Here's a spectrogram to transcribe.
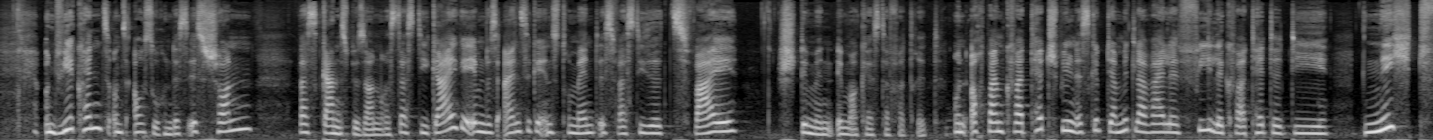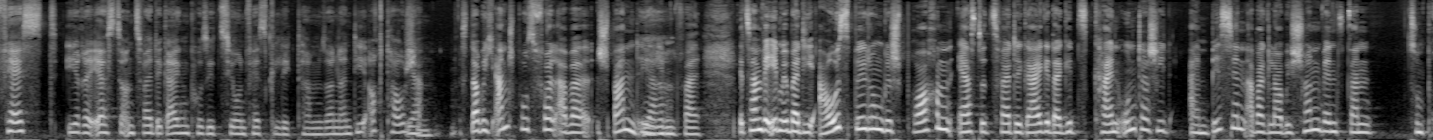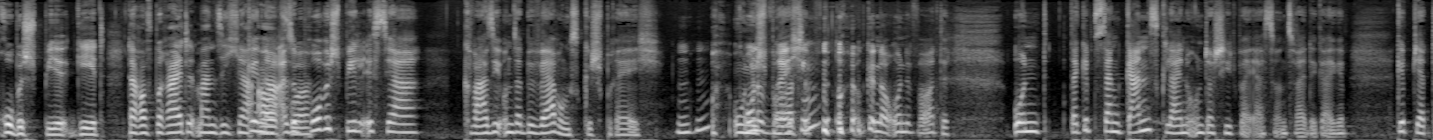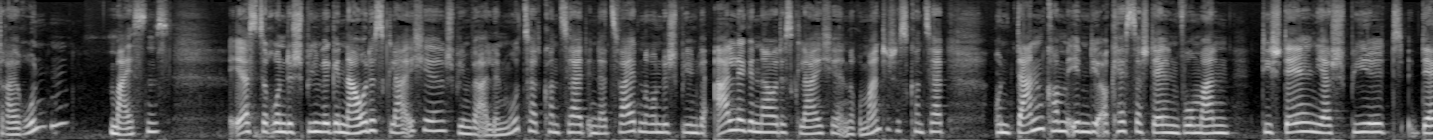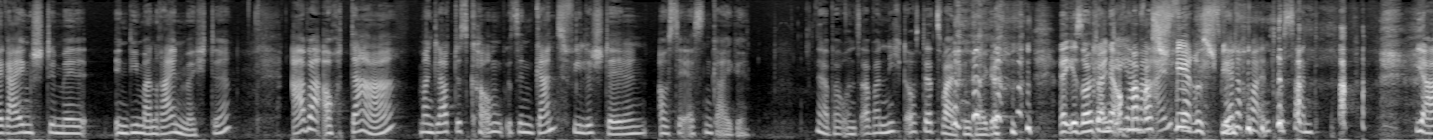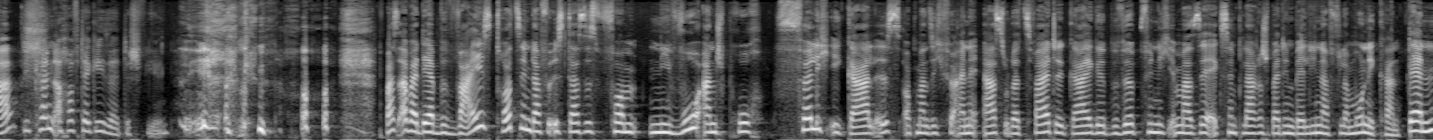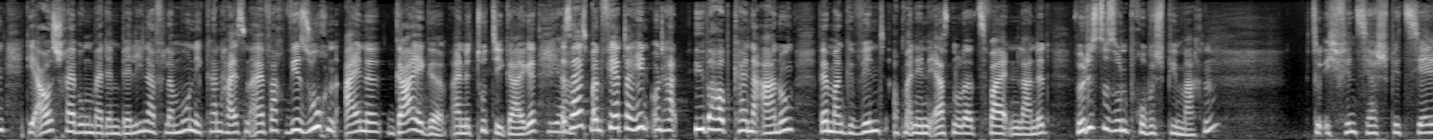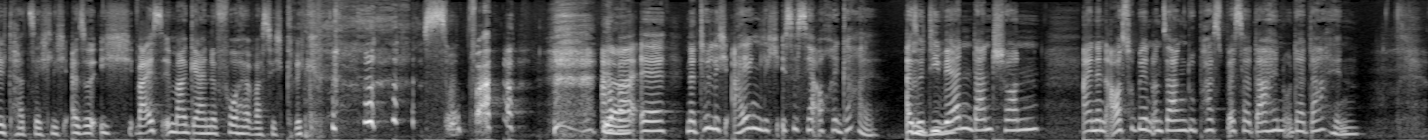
Und wir können es uns aussuchen. Das ist schon was ganz Besonderes, dass die Geige eben das einzige Instrument ist, was diese zwei Stimmen im Orchester vertritt. Und auch beim Quartettspielen, es gibt ja mittlerweile viele Quartette, die nicht fest ihre erste und zweite Geigenposition festgelegt haben, sondern die auch tauschen. Ja. Ist, glaube ich, anspruchsvoll, aber spannend in ja. jedem Fall. Jetzt haben wir eben über die Ausbildung gesprochen. Erste, zweite Geige, da gibt es keinen Unterschied. Ein bisschen, aber glaube ich schon, wenn es dann zum Probespiel geht. Darauf bereitet man sich ja genau, auch. Genau, also Probespiel ist ja quasi unser Bewerbungsgespräch. Mhm. Ohne, ohne Sprechen. genau, ohne Worte. Und da gibt es dann ganz kleine Unterschied bei erster und zweite Geige. Gibt ja drei Runden, meistens. Erste Runde spielen wir genau das Gleiche, spielen wir alle ein Mozart-Konzert. In der zweiten Runde spielen wir alle genau das Gleiche, ein romantisches Konzert. Und dann kommen eben die Orchesterstellen, wo man die Stellen ja spielt der Geigenstimme, in die man rein möchte. Aber auch da man glaubt es kaum, sind ganz viele Stellen aus der ersten Geige. Ja, bei uns aber nicht aus der zweiten Geige. Ihr sollt dann ja auch mal, mal was Schweres spielen. Wäre doch mal interessant. ja. Die können auch auf der G-Seite spielen. Ja, genau. Was aber der Beweis trotzdem dafür ist, dass es vom Niveauanspruch völlig egal ist, ob man sich für eine erste oder zweite Geige bewirbt, finde ich immer sehr exemplarisch bei den Berliner Philharmonikern. Denn die Ausschreibungen bei den Berliner Philharmonikern heißen einfach, wir suchen eine Geige, eine Tutti-Geige. Ja. Das heißt, man fährt dahin und hat überhaupt keine Ahnung, wenn man gewinnt, ob man in den ersten oder zweiten landet. Würdest du so ein Probespiel machen? So, ich finde es ja speziell tatsächlich. Also ich weiß immer gerne vorher, was ich kriege. Super. Aber äh, natürlich, eigentlich ist es ja auch egal. Also mhm. die werden dann schon einen ausprobieren und sagen, du passt besser dahin oder dahin.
